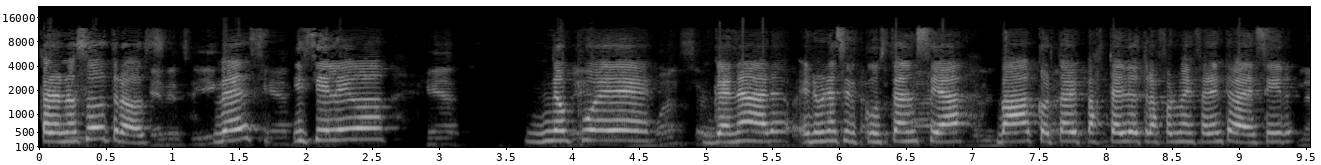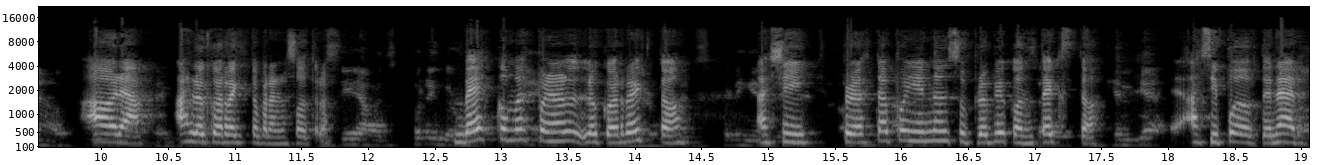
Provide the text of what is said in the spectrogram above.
para nosotros. ¿Ves? Y si el ego no puede ganar en una circunstancia, va a cortar el pastel de otra forma diferente, va a decir, ahora, haz lo correcto para nosotros. ¿Ves cómo es poner lo correcto allí? Pero está poniendo en su propio contexto. Así puedo obtener.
